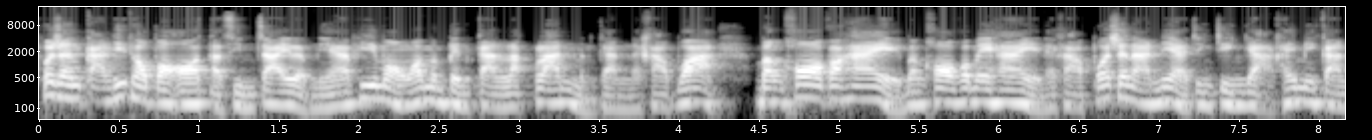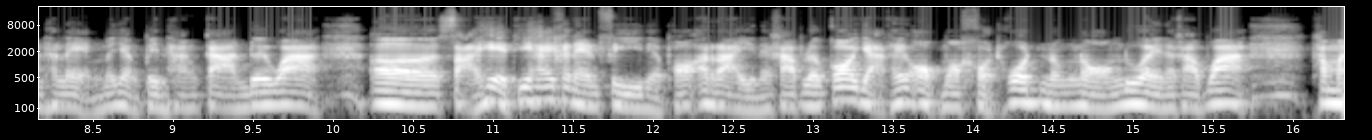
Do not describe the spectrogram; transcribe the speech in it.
เพราะฉะนั้นการที่ทปอตัดสินใจแบบนี้พี่มองว่ามันเป็นการลักลั่นเหมือนกันนะครับว่าบางข้อก็ให้บางข้อก็ไม่ให้นะครับเพราะฉะนั้นเนี่ยจริง ๆ อยากให้มีการแถลงมาอย่างเป็นทางการด้วยว่าสาเหตุที่ให้คะแนนฟรีเนี่ยเพราะอะไรนะครับแล้วก็อยากากให้ออกมาขอโทษน้องๆด้วยนะครับว่าทำไม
